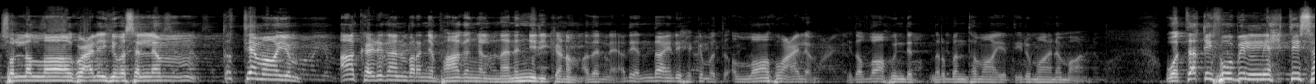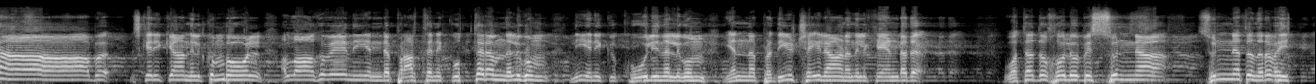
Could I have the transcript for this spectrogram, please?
സൊല്ലാഹു അലഹി വസല്ലം കൃത്യമായും ആ കഴുകാൻ പറഞ്ഞ ഭാഗങ്ങൾ നനഞ്ഞിരിക്കണം. അതന്നെ. അത് എന്താ അതിന്റെ ഹെക്കുമത്ത് അള്ളാഹു ആലം ഇത് അള്ളാഹുവിന്റെ നിർബന്ധമായ തീരുമാനമാണ്. നിസ്കരിക്കാൻ നിൽക്കുമ്പോൾ അള്ളാഹുവേ നീ എന്റെ പ്രാർത്ഥനയ്ക്ക് ഉത്തരം നൽകും നീ എനിക്ക് കൂലി നൽകും എന്ന പ്രതീക്ഷയിലാണ് നിൽക്കേണ്ടത്. സുന്നത്ത് നിർവഹിക്കുക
